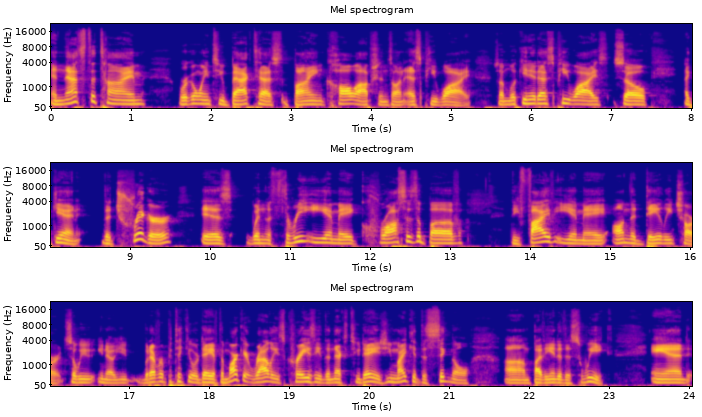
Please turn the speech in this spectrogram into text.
And that's the time we're going to backtest buying call options on SPY. So I'm looking at SPYs. So again, the trigger is when the 3 EMA crosses above the 5 EMA on the daily chart. So we, you know, you whatever particular day, if the market rallies crazy the next two days, you might get the signal um, by the end of this week. And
